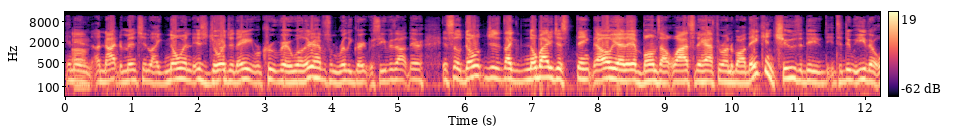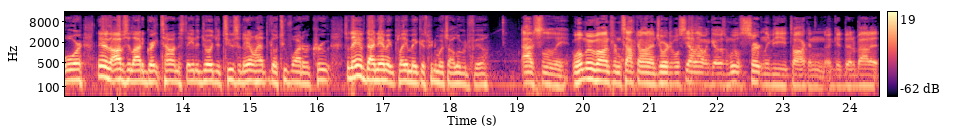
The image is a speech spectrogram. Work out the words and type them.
And then, uh, not to mention, like knowing it's Georgia, they recruit very well. They have some really great receivers out there, and so don't just like nobody just think that oh yeah they have bums out wide, so they have to run the ball. They can choose to do to do either or. There's obviously a lot of great talent in the state of Georgia too, so they don't have to go too far to recruit. So they have dynamic playmakers pretty much all over the field. Absolutely. We'll move on from South Carolina and Georgia. We'll see how that one goes, and we'll certainly be talking a good bit about it.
